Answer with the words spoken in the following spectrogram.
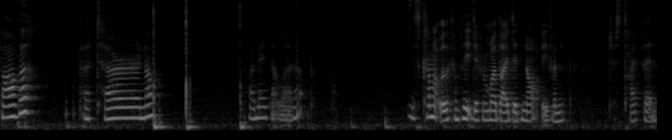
father? Paternal. I made that word up? It's come up with a completely different word that I did not even just type in.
